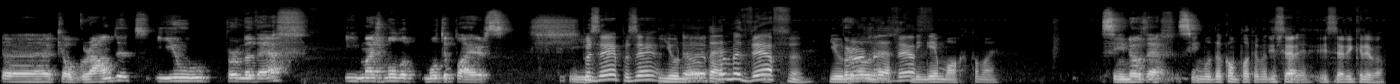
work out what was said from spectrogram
uh, que é o Grounded, e o Permadeath, e mais mul- multipliers. E, Pois é, pois é. E o No Uh, Death. Permadeath. e o Permadeath. Death, ninguém morre também. Sim, no death, sim. Muda completamente Isso a era, história. isso era incrível.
